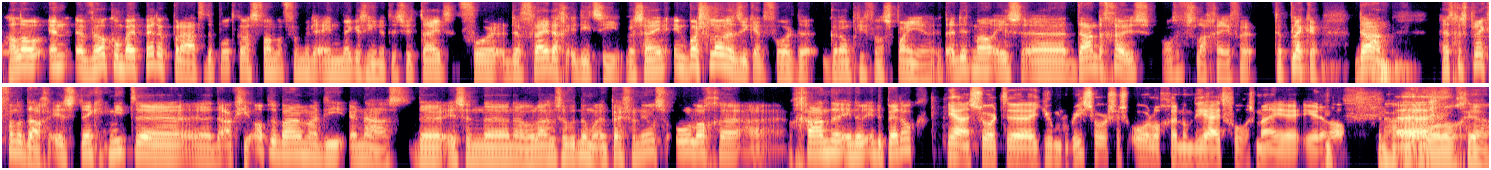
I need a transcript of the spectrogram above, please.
Hallo en eh, welkom bij Paddock Praat, de podcast van Formule 1 Magazine. Het is weer tijd voor de vrijdageditie. We zijn in Barcelona dit weekend voor de Grand Prix van Spanje. En ditmaal is uh, Daan de Geus, onze verslaggever, ter plekke. Daan, het gesprek van de dag is denk ik niet uh, de actie op de baan, maar die ernaast. Er is een, uh, nou, hoe zullen we het noemen, een personeelsoorlog uh, gaande in de, in de paddock. Ja, een soort human resources oorlog noemde jij het volgens mij eerder al. een HR-oorlog, ja.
